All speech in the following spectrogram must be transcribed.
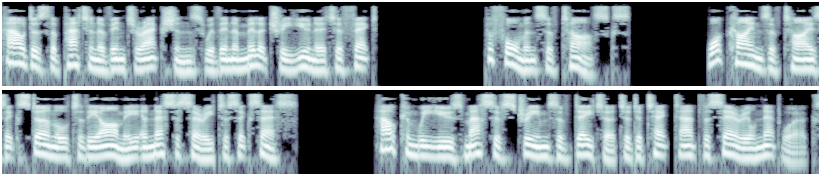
How does the pattern of interactions within a military unit affect performance of tasks? What kinds of ties external to the Army are necessary to success? How can we use massive streams of data to detect adversarial networks?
